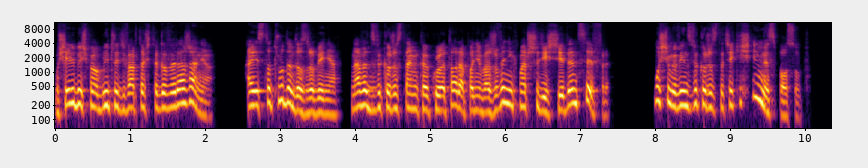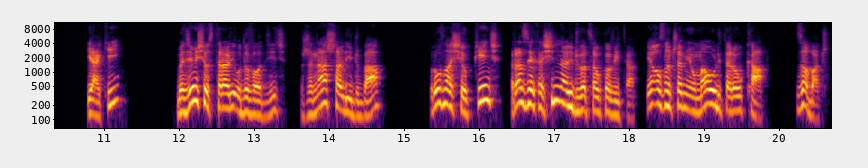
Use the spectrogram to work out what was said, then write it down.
Musielibyśmy obliczyć wartość tego wyrażenia. A jest to trudne do zrobienia, nawet z wykorzystaniem kalkulatora, ponieważ wynik ma 31 cyfr. Musimy więc wykorzystać jakiś inny sposób. Jaki? Będziemy się starali udowodnić, że nasza liczba równa się 5 razy jakaś inna liczba całkowita. Ja oznaczam ją małą literą k. Zobacz,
